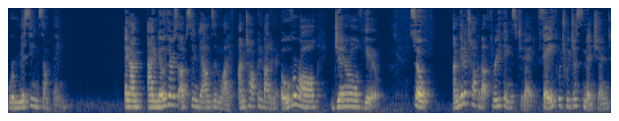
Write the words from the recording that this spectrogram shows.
we're missing something and I'm I know there's ups and downs in life. I'm talking about an overall general view. So I'm going to talk about three things today. Faith, which we just mentioned,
